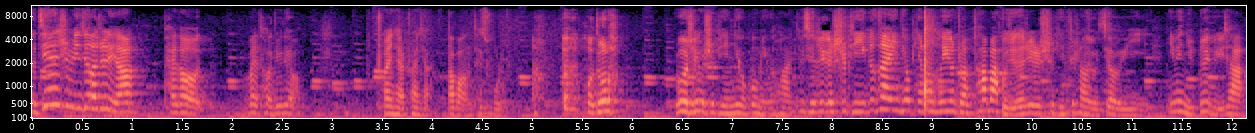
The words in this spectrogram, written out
那今天的视频就到这里了，拍到外套丢掉，穿一下穿一下，大膀子太粗了，好多了。如果这个视频你有共鸣的话，就请这个视频一个赞、一条评论和一个转发吧。我觉得这个视频非常有教育意义，因为你对比一下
